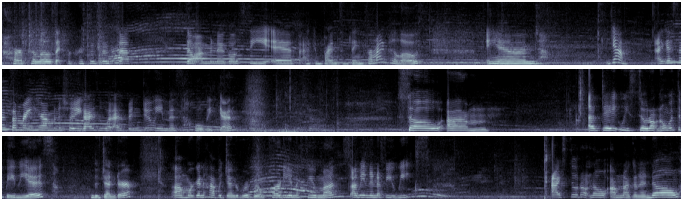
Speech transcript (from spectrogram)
her pillows, like for Christmas and stuff. So I'm gonna go see if I can find something for my pillows. And yeah, I guess since I'm right here, I'm gonna show you guys what I've been doing this whole weekend. So, um, update, we still don't know what the baby is, the gender. Um, we're gonna have a gender reveal party in a few months, I mean in a few weeks. I still don't know, I'm not gonna know.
